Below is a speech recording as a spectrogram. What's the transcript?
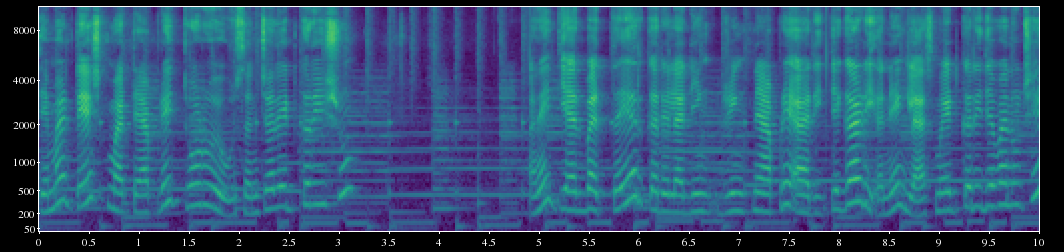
તેમાં ટેસ્ટ માટે આપણે થોડું એવું સંચર એડ કરીશું. અને ત્યારબાદ તૈયાર કરેલા ડ્રિંકને આપણે આ રીતે ગાળી અને ગ્લાસમાં એડ કરી દેવાનું છે.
